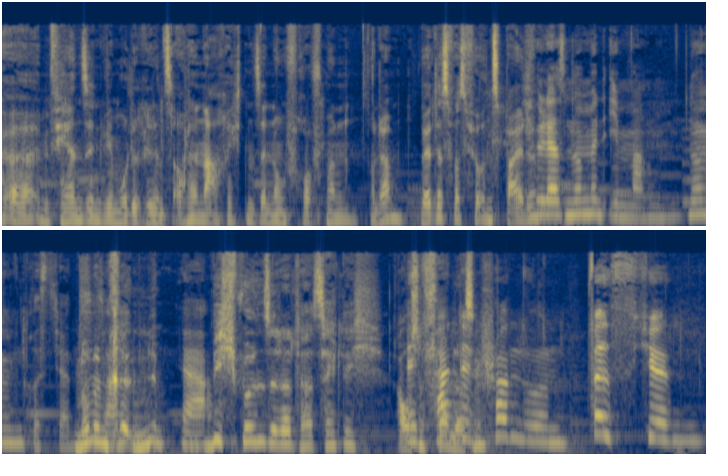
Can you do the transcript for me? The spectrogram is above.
äh, im Fernsehen. Wir moderieren jetzt auch eine Nachrichtensendung, Frau Hoffmann, oder? Wäre das was für uns beide? Ich will das nur mit ihm machen, nur mit Christian. Nur mit Christian? Ja. Mich würden Sie da tatsächlich außen vor lassen? Ich fand ihn schon so ein bisschen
